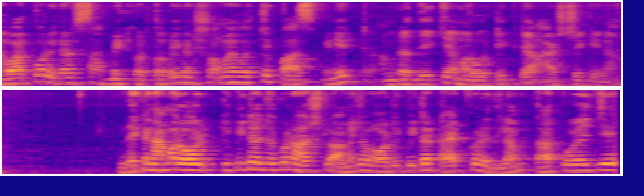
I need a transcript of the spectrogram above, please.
দেওয়ার পর এখানে সাবমিট করতে হবে। এখানে সময় হচ্ছে পাঁচ মিনিট। আমরা দেখি আমার ওটিপিটা আসছে কিনা। দেখেন, আমার ওটিপিটা যখন আসলো, আমি যখন ওটিপিটা টাইপ করে দিলাম, তারপরে যে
